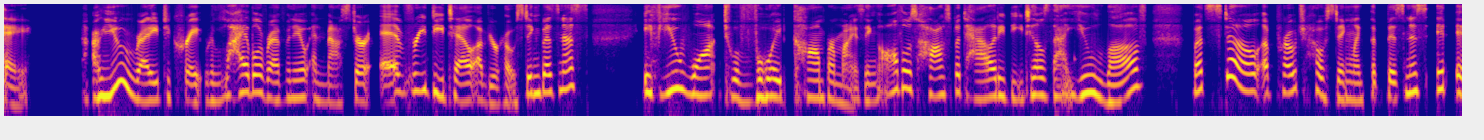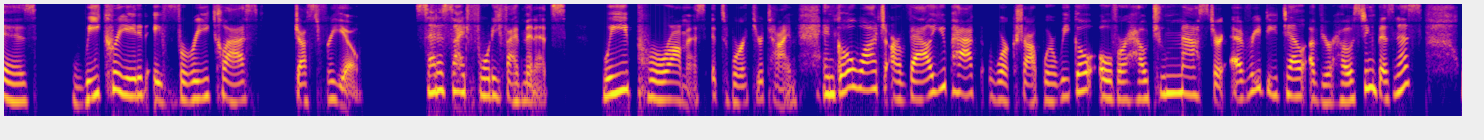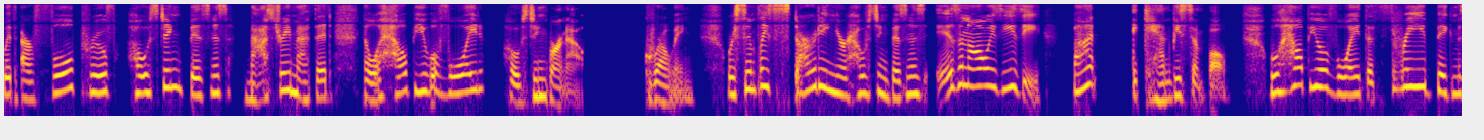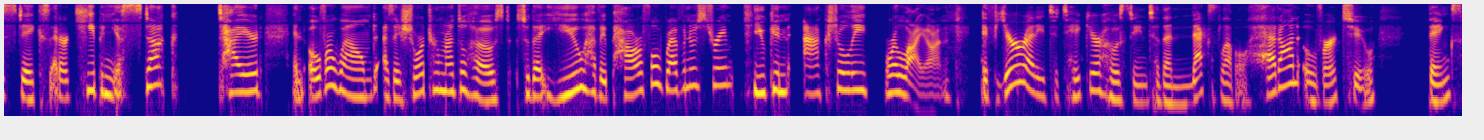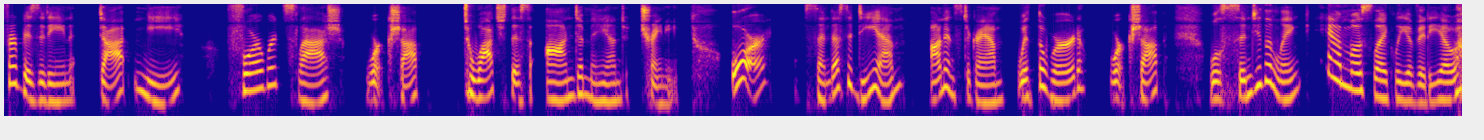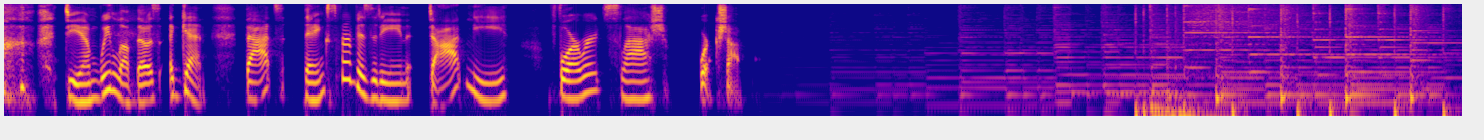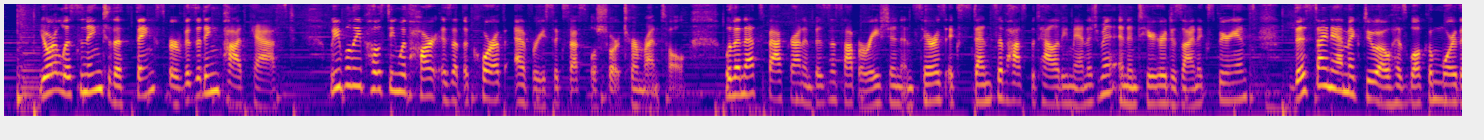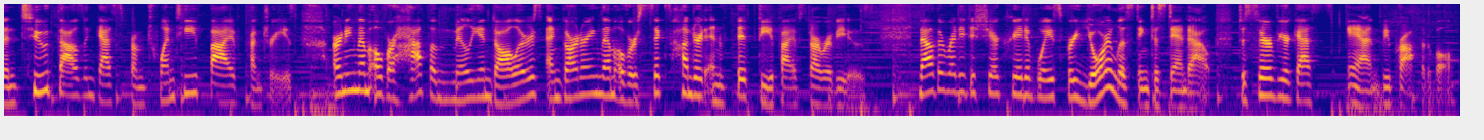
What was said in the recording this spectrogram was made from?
Hey, are you ready to create reliable revenue and master every detail of your hosting business? If you want to avoid compromising all those hospitality details that you love, but still approach hosting like the business it is, we created a free class just for you. Set aside 45 minutes. We promise it's worth your time. And go watch our value packed workshop where we go over how to master every detail of your hosting business with our foolproof hosting business mastery method that will help you avoid hosting burnout. Growing, where simply starting your hosting business isn't always easy, but it can be simple. We'll help you avoid the three big mistakes that are keeping you stuck tired, and overwhelmed as a short term rental host so that you have a powerful revenue stream you can actually rely on. If you're ready to take your hosting to the next level, head on over to thanksforvisiting.me forward slash workshop to watch this on demand training or send us a DM on Instagram with the word workshop. We'll send you the link and most likely a video DM. We love those. Again, that's thanks for visiting me forward slash workshop. You're listening to the Thanks for Visiting podcast. We believe hosting with heart is at the core of every successful short term rental. With Annette's background in business operation and Sarah's extensive hospitality management and interior design experience, this dynamic duo has welcomed more than 2,000 guests from 25 countries, earning them over half a million dollars and garnering them over 650 five star reviews. Now they're ready to share creative ways for your listing to stand out, to serve your guests, and be profitable.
